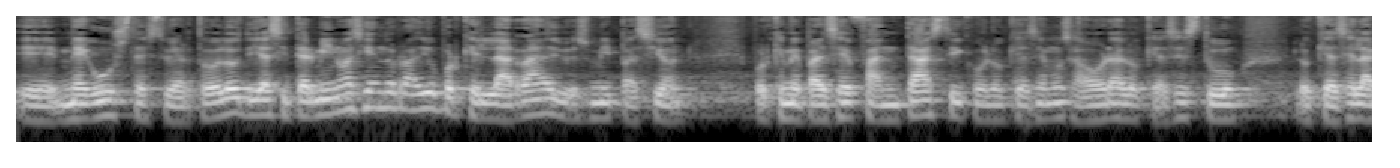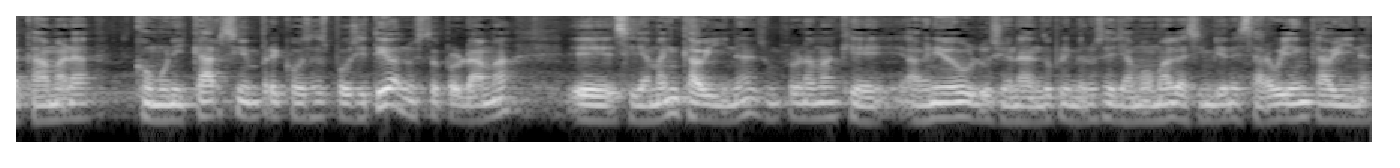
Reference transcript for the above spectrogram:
Eh, me gusta estudiar todos los días y termino haciendo radio porque la radio es mi pasión, porque me parece fantástico lo que hacemos ahora, lo que haces tú, lo que hace la cámara, comunicar siempre cosas positivas. Nuestro programa eh, se llama En Cabina, es un programa que ha venido evolucionando. Primero se llamó Magazine Bienestar, hoy en Cabina,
